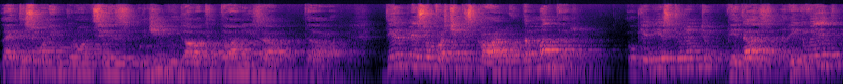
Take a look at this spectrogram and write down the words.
Like this one in Quran says, Ujibu dawat the Their place of worship is called the Mandir. Okay, dear student, Vedas, Rigved,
